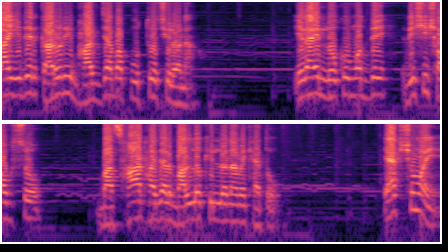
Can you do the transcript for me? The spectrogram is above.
তাই এদের কারোরই ভার্যা বা পুত্র ছিল না। এরা এর লোক মধ্যে ঋষি সহস্র বা ষাট হাজার বাল্যখিল্য নামে খ্যাত। এক সময়ে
